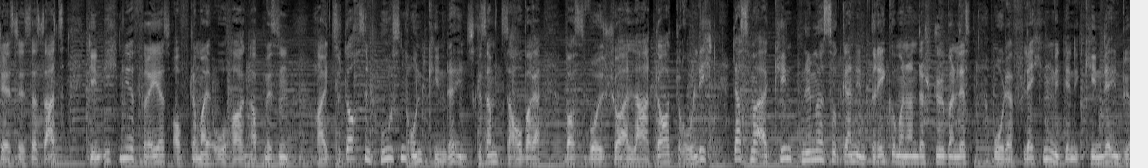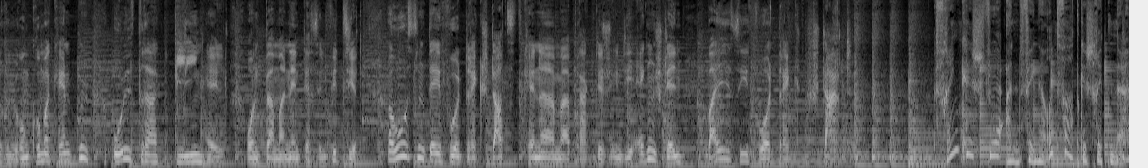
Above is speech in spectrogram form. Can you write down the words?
Das ist ein Satz, den ich mir früher oft einmal ohren hab müssen. Heutzutage sind Husen und Kinder insgesamt sauberer. Was wohl schon Allah dort liegt, dass man ein Kind nimmer so gern im Dreck umeinander stöbern lässt oder Flächen, mit denen Kinder in Berührung kommen könnten, ultra clean hält und permanent desinfiziert. Ein Husen, der vor Dreck statzt, können wir praktisch in die Ecken stellen, weil sie vor Dreck starrt. Fränkisch für Anfänger und Fortgeschrittene.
